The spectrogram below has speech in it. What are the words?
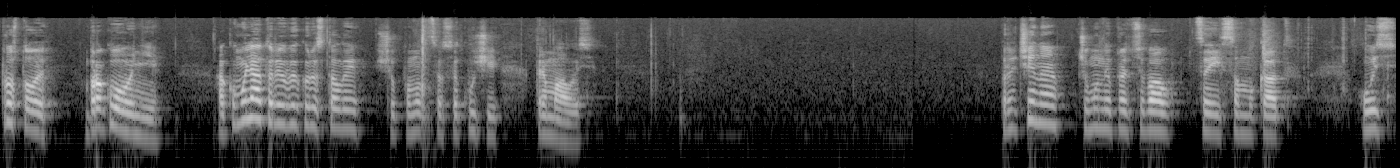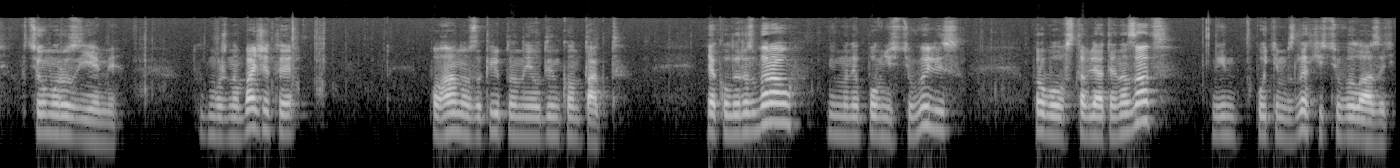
просто браковані акумулятори використали, щоб воно це все кучі трималось. Причина, чому не працював цей самокат, ось в цьому роз'ємі. Тут можна бачити погано закріплений один контакт. Я коли розбирав, він мене повністю виліз. Пробував вставляти назад, він потім з легкістю вилазить.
